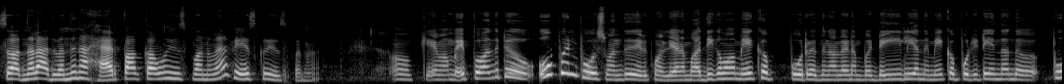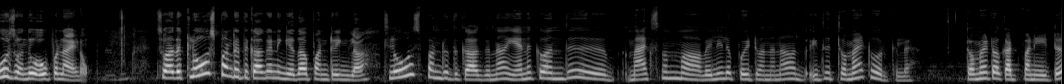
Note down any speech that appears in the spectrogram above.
ஸோ அதனால் அது வந்து நான் ஹேர் பேக்காகவும் யூஸ் பண்ணுவேன் ஃபேஸ்க்கும் யூஸ் பண்ணுவேன். ஓகே மேம் இப்போ வந்துட்டு ஓப்பன் போஸ் வந்து இருக்கும் இல்லையா? நம்ம அதிகமாக மேக்கப் போடுறதுனால நம்ம டெய்லி அந்த மேக்கப் போட்டுகிட்டே இருந்தால் அந்த போஸ் வந்து ஓப்பன் ஆகிடும் ஸோ அதை க்ளோஸ் பண்ணுறதுக்காக நீங்கள் எதாவது பண்ணுறீங்களா க்ளோஸ் பண்ணுறதுக்காகனா எனக்கு வந்து மேக்ஸிமம் வெளியில் போயிட்டு வந்தேன்னா இது டொமேட்டோ இருக்குல்ல. டொமேட்டோ கட் பண்ணிவிட்டு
